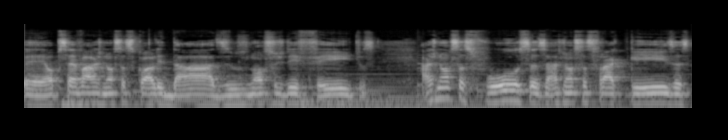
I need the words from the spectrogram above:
é, observar as nossas qualidades, os nossos defeitos, as nossas forças, as nossas fraquezas,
